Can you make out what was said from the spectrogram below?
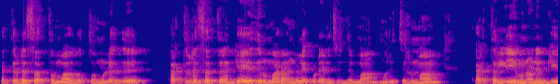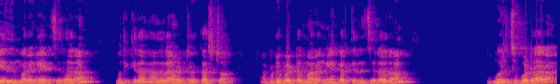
கத்தருடைய சத்தம் மகத்துவம் உள்ளது கத்தருடைய சத்தம் கேதுரு மரங்களை கூட என்ன செஞ்சிருமா முறிச்சிருமாம். கர்த்தர் லீவனோன்னு கேதுரு மரங்களை என்ன செய்றாராம் முறிக்கிறாராம் அதெல்லாம் வெட்டுறது கஷ்டம். அப்படிப்பட்ட மரங்களையும் கர்த்தர் என்ன செய்கிறாராம் முறிச்சு போடுறாராம்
